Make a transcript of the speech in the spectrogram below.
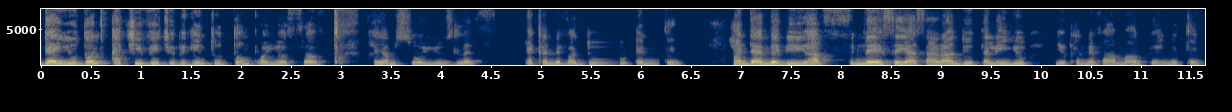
then you don't achieve it, you begin to dump on yourself. I am so useless. I can never do anything. And then maybe you have naysayers around you telling you you can never amount to anything.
